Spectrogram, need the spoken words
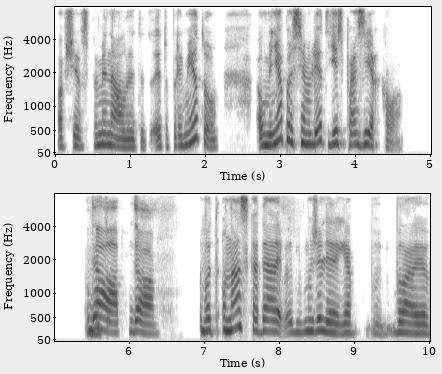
вообще вспоминала, эту, эту примету. У меня про 7 лет есть про зеркало. Да, вот. да. Вот у нас, когда э, мы жили, я была э,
